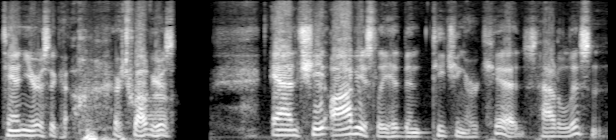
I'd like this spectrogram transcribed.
10 years ago or 12 wow. years ago. And she obviously had been teaching her kids how to listen.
